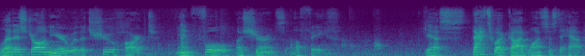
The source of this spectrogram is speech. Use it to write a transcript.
Let us draw near with a true heart in full assurance of faith. Yes, that's what God wants us to have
